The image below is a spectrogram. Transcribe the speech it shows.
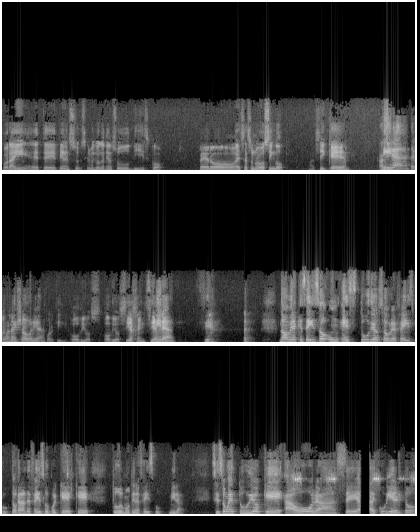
por ahí. Este, tienen su, si no me equivoco, tienen su disco. Pero ese es su nuevo single. Así que. así- Mira, tengo una historia. Por aquí. Oh Dios, oh Dios. Ciejen, ciejen. Mira, sí. no, mira, es que se hizo un estudio sobre Facebook. Tengo hablar de Facebook porque es que todo el mundo tiene Facebook. Mira, se hizo un estudio que ahora se ha descubierto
